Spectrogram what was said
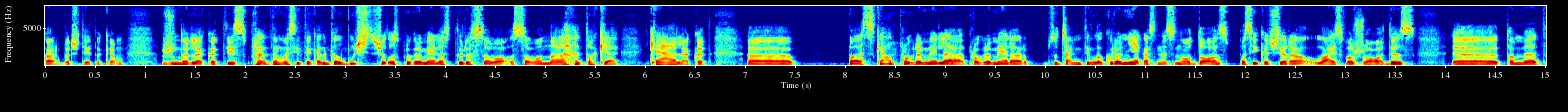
Garbage Day tokiam žurnale, kad jis pradeda mąstyti, kad galbūt šitos programėlės turi savo, savo na, tokią kelią, kad uh, paskelbt programėlę programėlę ar socialinį tinklą kurio niekas nesinaudos pasakyk kad čia yra laisvas žodis e, tuomet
